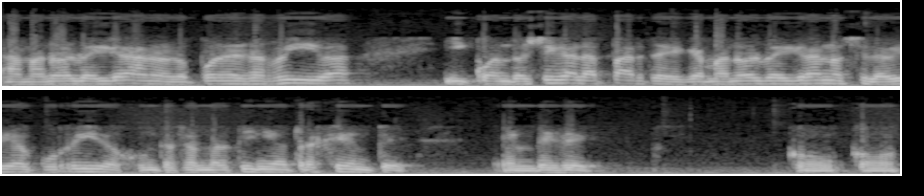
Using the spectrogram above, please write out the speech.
a Manuel Belgrano, lo pones arriba, y cuando llega la parte de que a Manuel Belgrano se le había ocurrido, junto a San Martín y otra gente, en vez de con- con-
